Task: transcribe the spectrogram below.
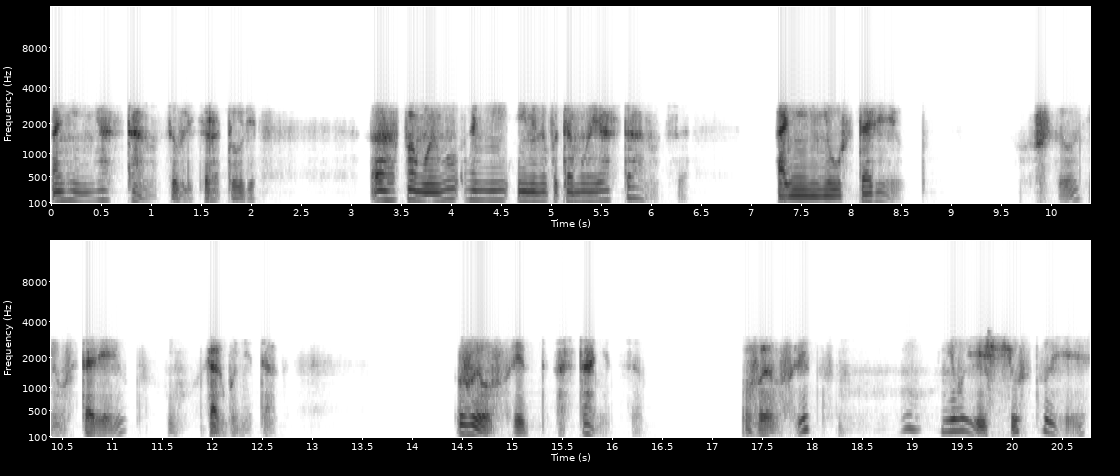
Они не останутся в литературе, а, по-моему, они именно потому и останутся. Они не устареют. Что, не устареют? Ну, как бы не так. Уилфрид останется. Уилфрид? Ну, у него есть чувство, есть.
